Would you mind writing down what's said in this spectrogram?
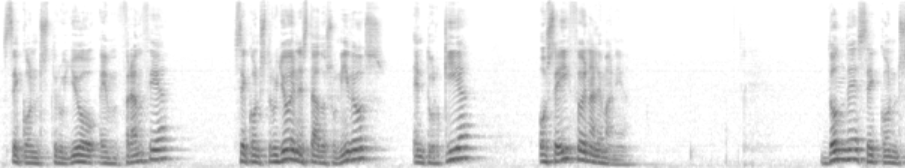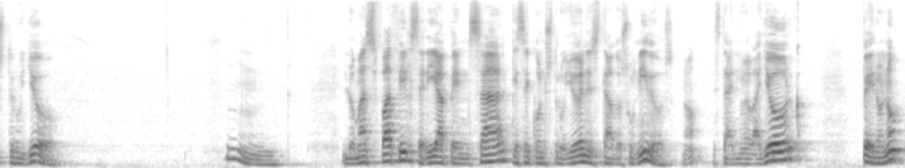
¿Se construyó en Francia? ¿Se construyó en Estados Unidos? ¿En Turquía? ¿O se hizo en Alemania? ¿Dónde se construyó? Hmm. Lo más fácil sería pensar que se construyó en Estados Unidos, ¿no? Está en Nueva York, pero no.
